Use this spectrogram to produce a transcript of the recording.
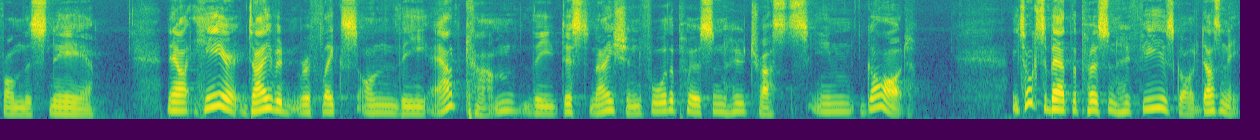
from the snare. Now, here David reflects on the outcome, the destination for the person who trusts in God. He talks about the person who fears God, doesn't he?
